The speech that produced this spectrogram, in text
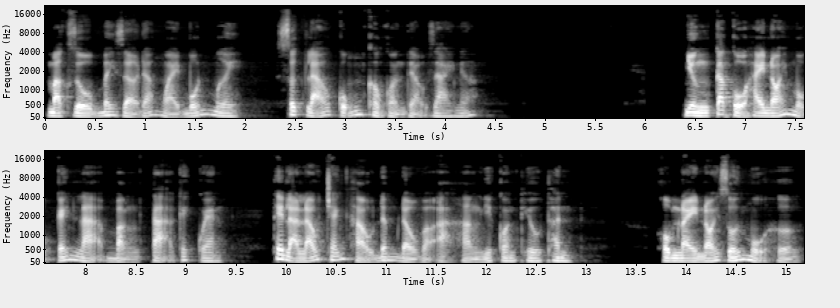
Mặc dù bây giờ đã ngoài 40, sức lão cũng không còn dẻo dai nữa. Nhưng các cụ hay nói một cái lạ bằng tạ cái quen. Thế là lão tránh hảo đâm đầu vào ả hằng như con thiêu thân. Hôm nay nói dối mụ hưởng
